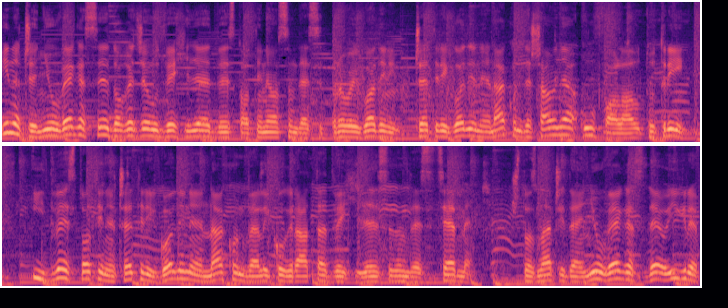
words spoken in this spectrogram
Inače, New Vegas se događa u 2281. godini, četiri godine nakon dešavanja u Falloutu 3, i 204 godine nakon Velikog rata 2077. Što znači da je New Vegas deo igre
